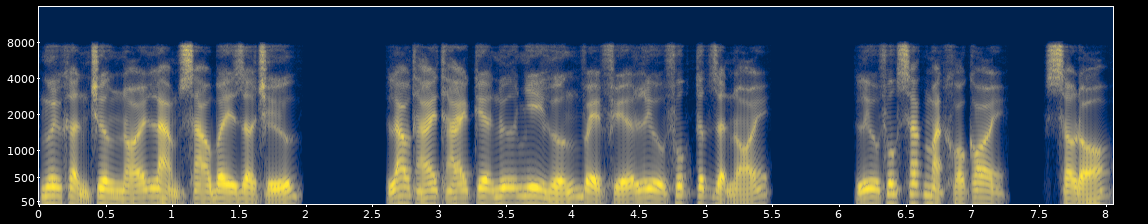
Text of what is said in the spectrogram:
Ngươi khẩn trương nói làm sao bây giờ chứ? Lão thái thái kia nữ nhi hướng về phía Lưu Phúc tức giận nói. Lưu Phúc sắc mặt khó coi, sau đó,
